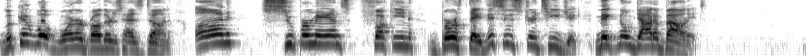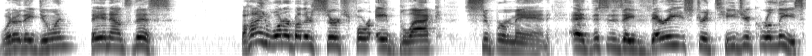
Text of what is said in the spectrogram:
Look at what Warner Brothers has done on Superman's fucking birthday. This is strategic. Make no doubt about it. What are they doing? They announced this. Behind Warner Brothers' search for a black Superman. And this is a very strategic release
